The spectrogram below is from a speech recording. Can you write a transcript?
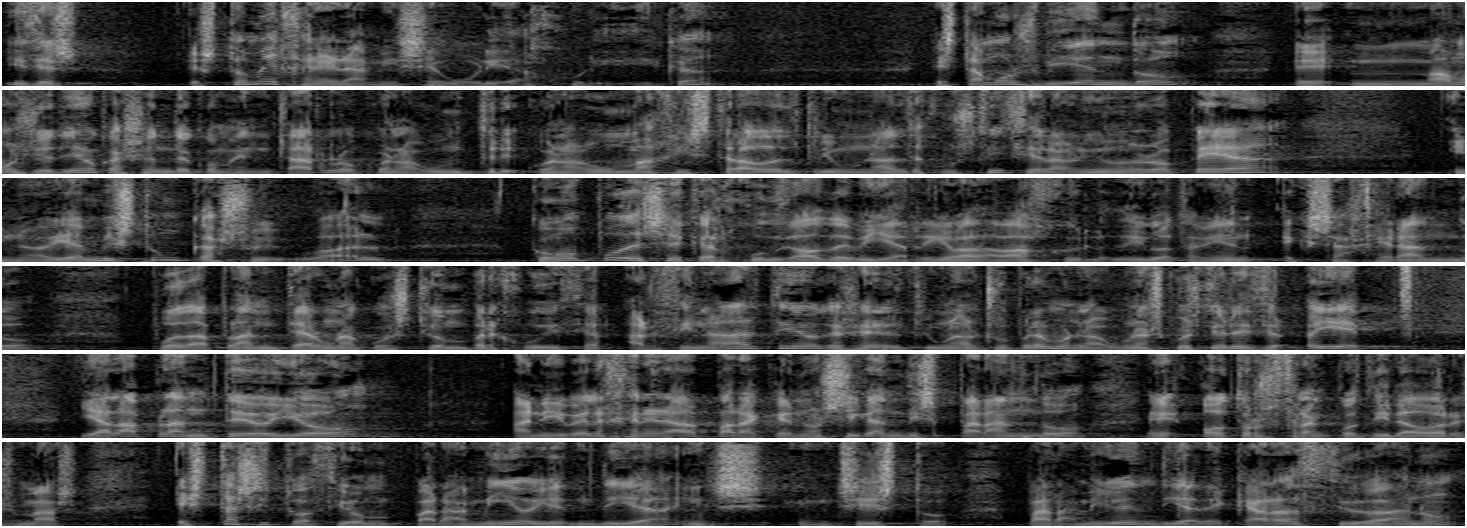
Dices, ¿esto me genera mi seguridad jurídica? Estamos viendo, eh, vamos, yo he tenido ocasión de comentarlo con algún, magistrado del Tribunal de Justicia de la Unión Europea y no habían visto un caso igual. ¿Cómo puede ser que el juzgado de Villarriba de abajo, y lo digo también exagerando, pueda plantear una cuestión perjudicial? Al final ha tenido que ser el Tribunal Supremo en algunas cuestiones y decir, oye, ya la planteo yo a nivel general para que no sigan disparando eh, otros francotiradores más. Esta situación para mí hoy en día, insisto, para mí hoy en día de cara al ciudadano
